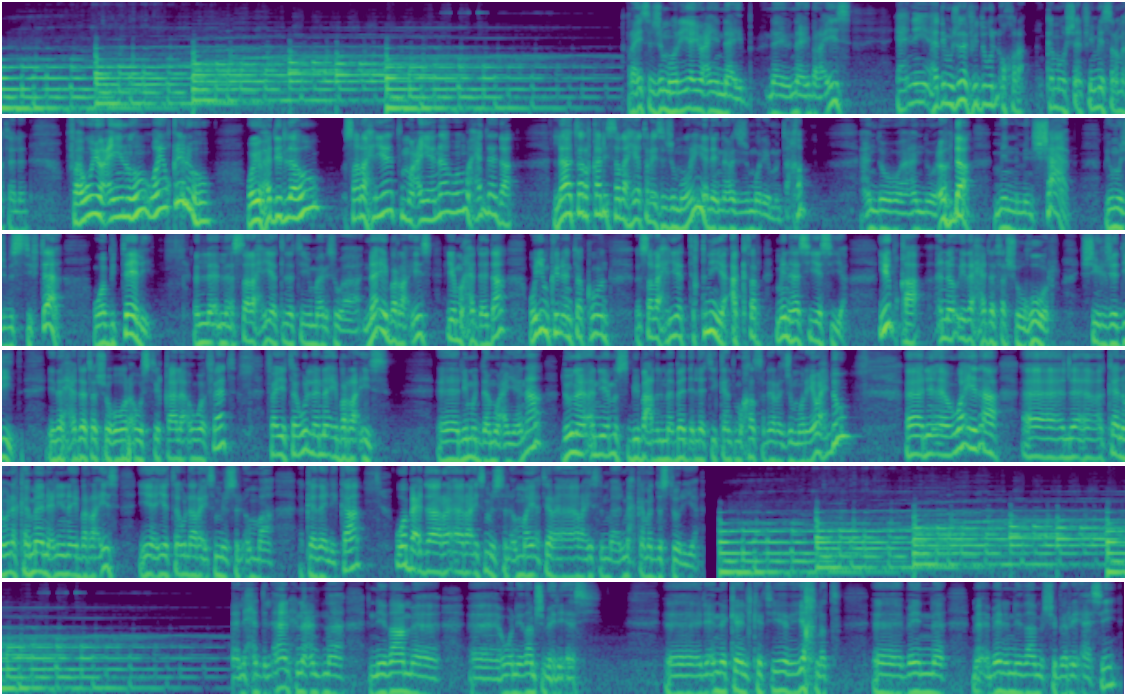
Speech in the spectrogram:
رئيس الجمهورية يعين نائب نائب رئيس. يعني هذه موجودة في دول أخرى كما هو في مصر مثلا. فهو يعينه ويقيله ويحدد له صلاحيات معينة ومحددة. لا ترقى لصلاحيات رئيس الجمهورية لأن رئيس الجمهورية منتخب عنده عنده عهدة من من الشعب بموجب الاستفتاء. وبالتالي الصلاحيات التي يمارسها نائب الرئيس هي محددة ويمكن أن تكون صلاحيات تقنية أكثر منها سياسية. يبقى أنه إذا حدث شغور الشيء الجديد إذا حدث شغور أو استقالة أو وفاة فيتولى نائب الرئيس آه، لمدة معينة دون أن يمس ببعض المبادئ التي كانت مخصصة لرئيس الجمهورية وحده. آه، وإذا آه، كان هناك مانع لنائب الرئيس يتولى رئيس مجلس الأمة كذلك. وبعد رئيس مجلس الأمة يأتي رئيس المحكمة الدستورية. لحد الآن إحنا عندنا النظام هو نظام شبه رئاسي. لأن كان الكثير يخلط آه، بين بين النظام الشبه الرئاسي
